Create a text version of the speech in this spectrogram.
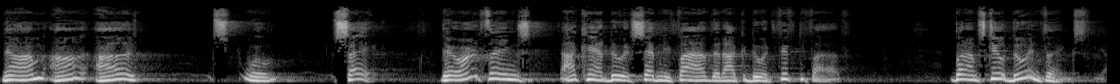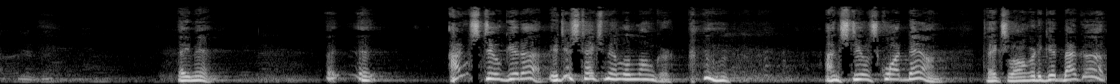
Now, I'm, I, I will say there aren't things I can't do at 75 that I could do at 55, but I'm still doing things. Amen. Uh, uh, I can still get up. It just takes me a little longer. I can still squat down. Takes longer to get back up.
